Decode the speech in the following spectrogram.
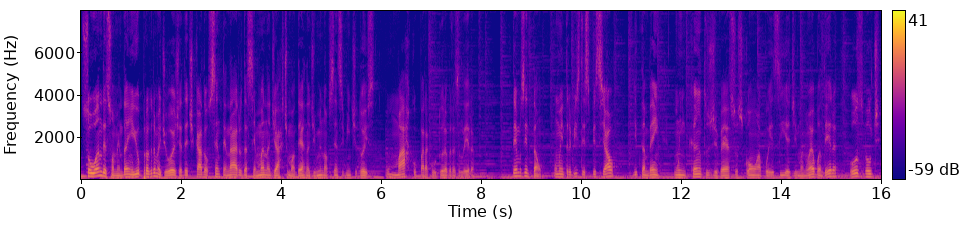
Sou Anderson Mendanha e o programa de hoje é dedicado ao centenário da Semana de Arte Moderna de 1922, um marco para a cultura brasileira. Temos então uma entrevista especial e também um Encantos Diversos com a poesia de Manuel Bandeira, Oswald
